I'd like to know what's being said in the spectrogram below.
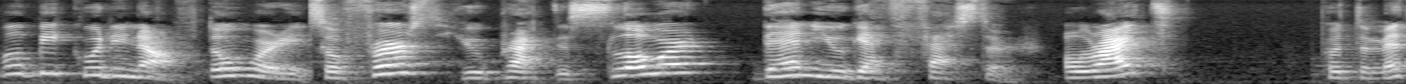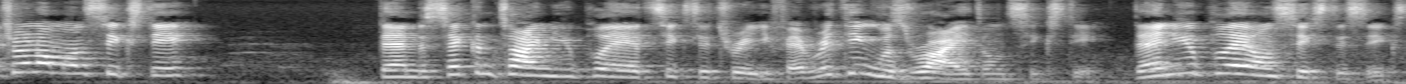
will be good enough. Don't worry. So first you practice slower then you get faster. All right? Put the metronome on 60 then the second time you play at 63, if everything was right on 60. Then you play on 66.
